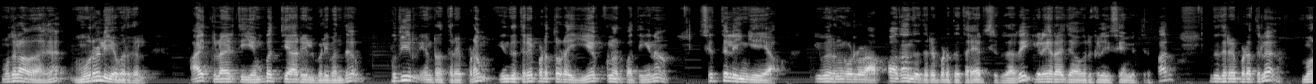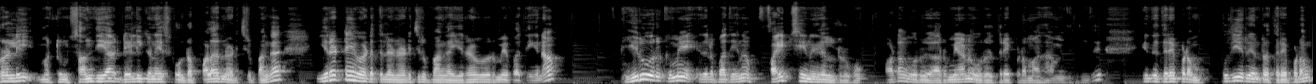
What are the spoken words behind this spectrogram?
முதலாவதாக முரளி அவர்கள். ஆயிரத்தி தொள்ளாயிரத்தி எண்பத்தி ஆறில் வெளிவந்த புதிர் என்ற திரைப்படம். இந்த திரைப்படத்தோட இயக்குனர் பார்த்தீங்கன்னா சித்தலிங்கேயா. இவங்களோட அப்பா தான் இந்த திரைப்படத்தை தயாரிச்சிருக்காரு இளையராஜா அவர்கள் இசையமைத்திருப்பார் இந்த திரைப்படத்தில் முரளி மற்றும் சந்தியா டெல்லி கணேஷ் போன்ற பலர் நடிச்சிருப்பாங்க. இரட்டை வேடத்தில் நடிச்சிருப்பாங்க இருவருமே பார்த்தீங்கன்னா இருவருக்குமே இதில் பார்த்தீங்கன்னா ஃபைட் சீனுகள் இருக்கும். படம் ஒரு அருமையான ஒரு திரைப்படமாக அமைஞ்சிருந்து இந்த திரைப்படம் புதிர் என்ற திரைப்படம்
